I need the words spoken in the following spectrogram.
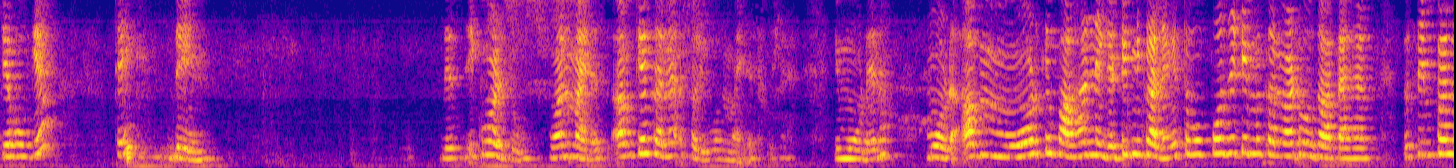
क्या हो गया? ठीक then this equal to one minus अब क्या करना है? सॉरी वन माइनस हो रहा है। ये मोड है ना? मोड अब मोड के बाहर नेगेटिव निकालेंगे तो वो पॉजिटिव में कन्वर्ट हो जाता है। तो सिंपल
